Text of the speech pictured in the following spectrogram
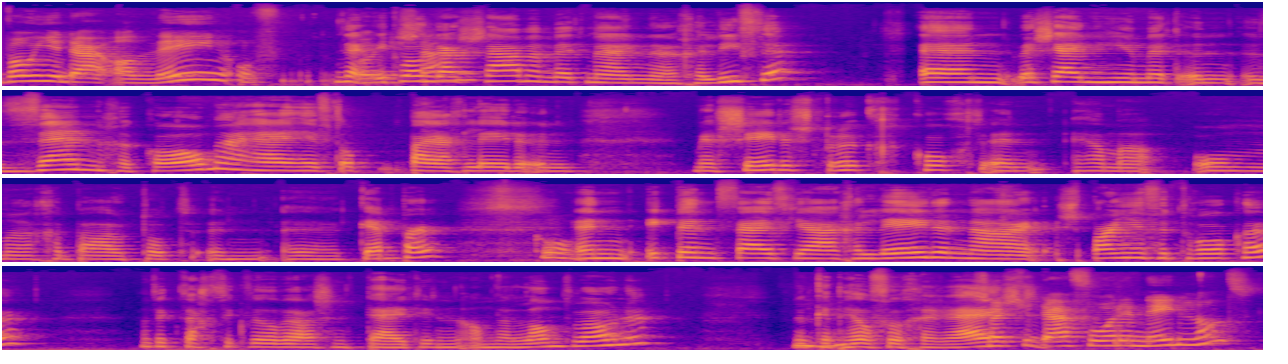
Woon je daar alleen? Of Nee, ik woon samen? daar samen met mijn eh, geliefde. En we zijn hier met een van gekomen. Hij heeft op een paar jaar geleden een Mercedes truck gekocht en helemaal omgebouwd tot een eh, camper. Cool. En ik ben vijf jaar geleden naar Spanje vertrokken. Want ik dacht, ik wil wel eens een tijd in een ander land wonen. Ik heb heel veel gereisd. Zat je daarvoor in Nederland?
